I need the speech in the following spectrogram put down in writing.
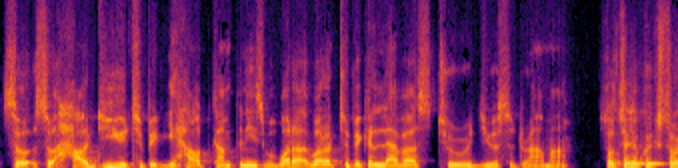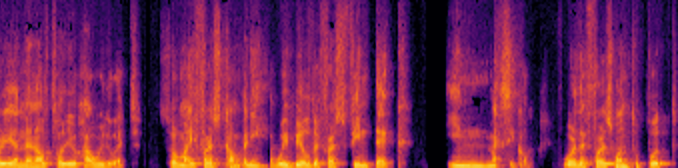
So so how do you typically help companies? What are what are typical levers to reduce the drama? So I'll tell you a quick story and then I'll tell you how we do it. So my first company, we built the first fintech in Mexico. We're the first one to put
